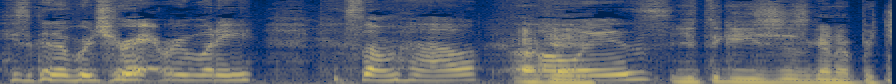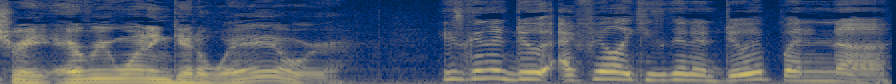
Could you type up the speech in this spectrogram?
He's gonna betray everybody somehow. Okay. Always, You think he's just gonna betray everyone and get away, or he's gonna do. it. I feel like he's gonna do it, but in a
